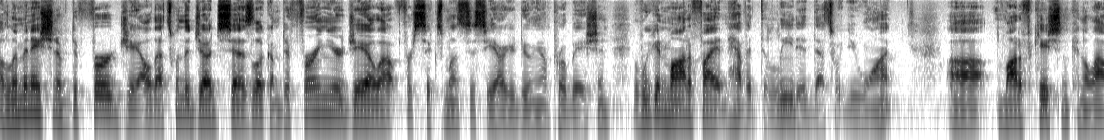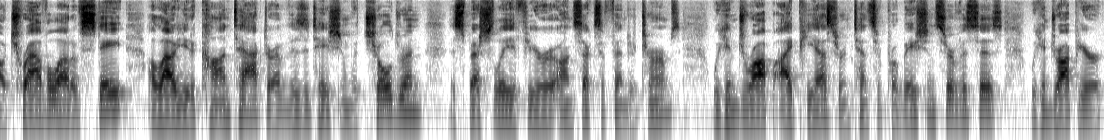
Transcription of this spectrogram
elimination of deferred jail. That's when the judge says, look, I'm deferring your jail out for six months to see how you're doing on probation. If we can modify it and have it deleted, that's what you want. Uh, modification can allow travel out of state, allow you to contact or have visitation with children, especially if you're on sex offender terms. We can drop IPS or intensive probation services. We can drop your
